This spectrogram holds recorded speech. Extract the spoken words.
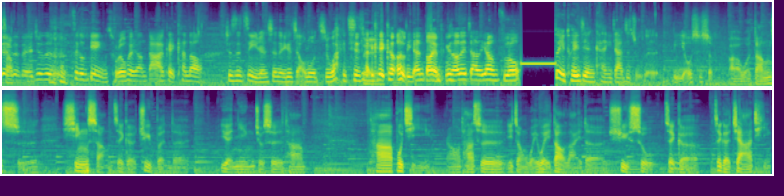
对 对对，就是这个电影除了会让大家可以看到。就是自己人生的一个角落之外，其实还可以看到李安导演平常在家的样子哦。最推荐看《一家之主》的理由是什么？啊，我当时欣赏这个剧本的原因就是它它不急，然后它是一种娓娓道来的叙述，这个这个家庭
